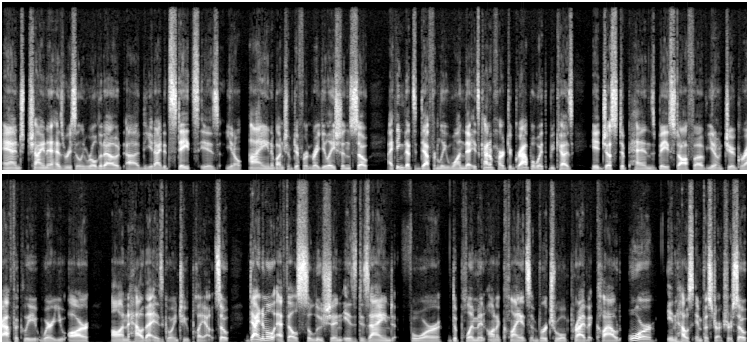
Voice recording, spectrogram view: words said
and China has recently rolled it out. Uh, the United States is you know eyeing a bunch of different regulations. So I think that's definitely one that it's kind of hard to grapple with because it just depends based off of you know geographically where you are on how that is going to play out. So Dynamo FL's solution is designed for deployment on a client's virtual private cloud or in house infrastructure. So,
